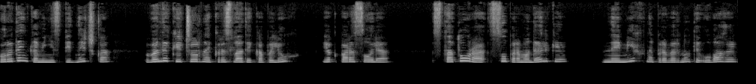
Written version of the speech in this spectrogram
коротенька міні-спідничка, великий чорний креслатий капелюх, як парасоля, статура супермодельки не міг не привернути уваги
